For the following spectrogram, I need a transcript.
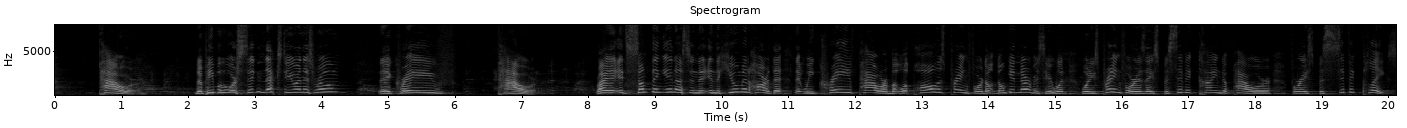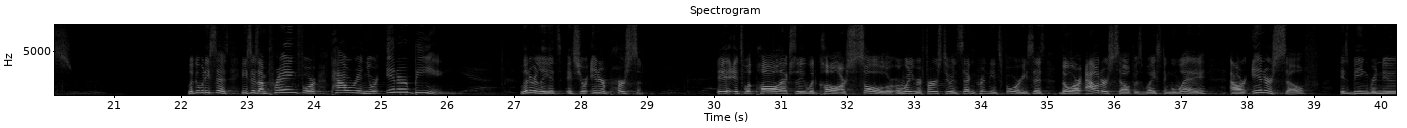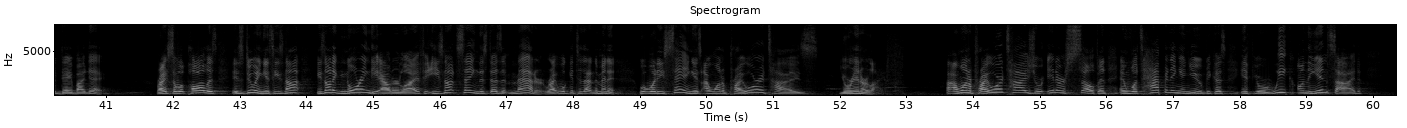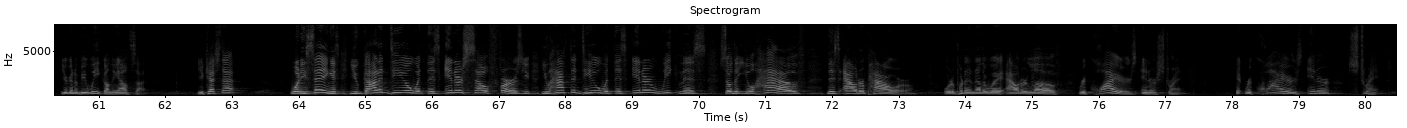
power. The people who are sitting next to you in this room, they crave power right? It's something in us, in the, in the human heart, that, that we crave power. But what Paul is praying for, don't, don't get nervous here. What, what he's praying for is a specific kind of power for a specific place. Look at what he says. He says, I'm praying for power in your inner being. Yeah. Literally, it's, it's your inner person. It's what Paul actually would call our soul, or, or what he refers to in 2 Corinthians 4. He says, Though our outer self is wasting away, our inner self is being renewed day by day right? So what paul is, is doing is he's not he's not ignoring the outer life. He's not saying this doesn't matter right? We'll get to that in a minute. What, what he's saying is i want to prioritize your inner life. I want to prioritize your inner self and, and what's happening in you because if you're weak on the inside you're going to be weak on the outside. You catch that what he's saying is, you got to deal with this inner self first. You, you have to deal with this inner weakness so that you'll have this outer power. Or to put it another way, outer love requires inner strength. It requires inner strength.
